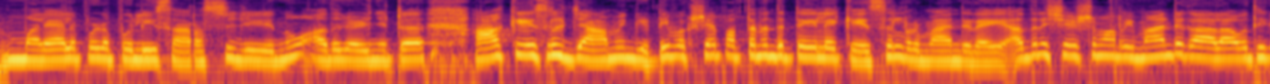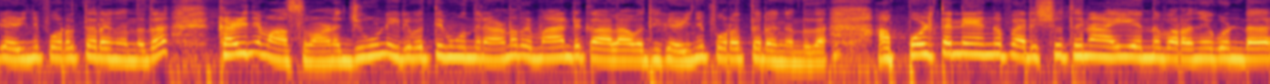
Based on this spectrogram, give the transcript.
മലയാളപ്പുഴ പോലീസ് അറസ്റ്റ് ചെയ്യുന്നു. അത് കഴിഞ്ഞിട്ട് ആ കേസിൽ ജാമ്യം കിട്ടി. പക്ഷേ പത്തനംതിട്ടയിലെ കേസിൽ റിമാൻഡിലായി. അതിനുശേഷം ആ റിമാൻഡ് കാലാവധി കഴിഞ്ഞ് പുറത്തിറങ്ങുന്നത്. കഴിഞ്ഞ മാസമാണ്. ജൂൺ ഇരുപത്തിമൂന്നിനാണ് റിമാൻഡ് കാലാവധി കഴിഞ്ഞ് പുറത്തിറങ്ങുന്നത്. അപ്പോൾ തന്നെ അങ്ങ് പരിശുദ്ധനായി എന്ന് പറഞ്ഞുകൊണ്ട്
